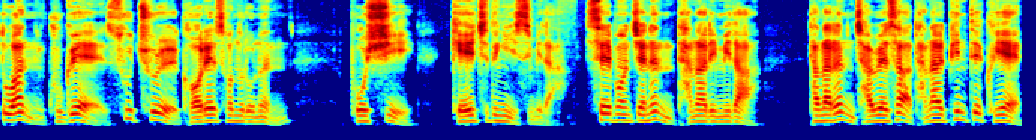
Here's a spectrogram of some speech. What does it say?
또한 국외 수출 거래선으로는 보쉬, 게이츠 등이 있습니다. 세 번째는 다날입니다. 다날은 자회사 다날 핀테크의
